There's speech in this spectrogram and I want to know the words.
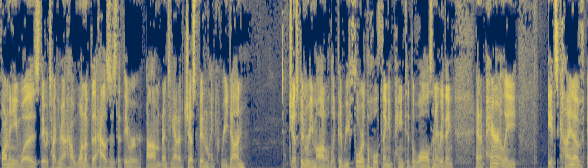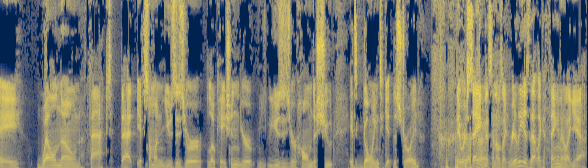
funny was they were talking about how one of the houses that they were um, renting out had just been like redone, just been remodeled. Like they refloored the whole thing and painted the walls and everything. And apparently, it's kind of a well known fact that if someone uses your location, your uses your home to shoot, it's going to get destroyed. They were saying this, and I was like, "Really? Is that like a thing?" And they're like, "Yeah."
